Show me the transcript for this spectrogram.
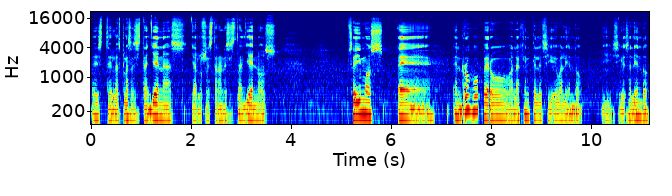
este, las plazas están llenas, ya los restaurantes están llenos. Seguimos eh, en rojo, pero a la gente le sigue valiendo y sigue saliendo.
